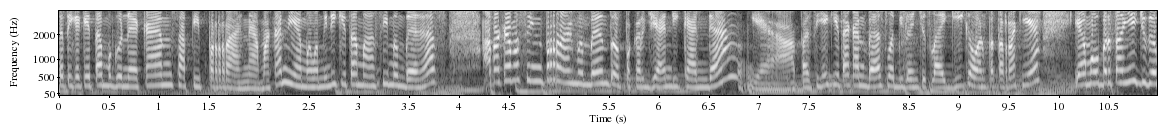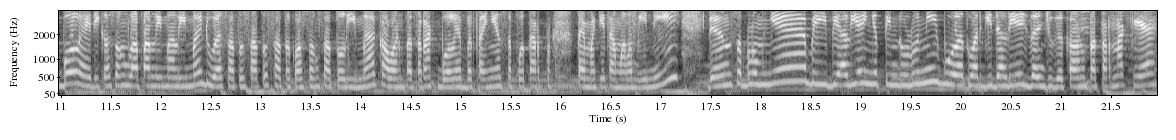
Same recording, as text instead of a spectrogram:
ketika kita menggunakan sapi perah. Nah makanya malam ini kita masih membahas apakah mesin perah membantu pekerjaan di kandang? Ya pastinya kita akan bahas lebih lanjut lagi kawan peternak ya. Yang mau bertanya juga boleh di 0855 211 1015 kawan peternak boleh bertanya seputar tema kita malam ini. Dan sebelumnya Baby Alia ingetin dulu nih buat wargi Dahlia dan juga kawan peternak ya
